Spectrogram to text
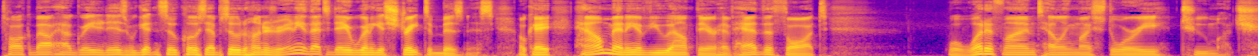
talk about how great it is. We're getting so close to episode 100 or any of that today. We're going to get straight to business. Okay? How many of you out there have had the thought, well, what if I'm telling my story too much,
